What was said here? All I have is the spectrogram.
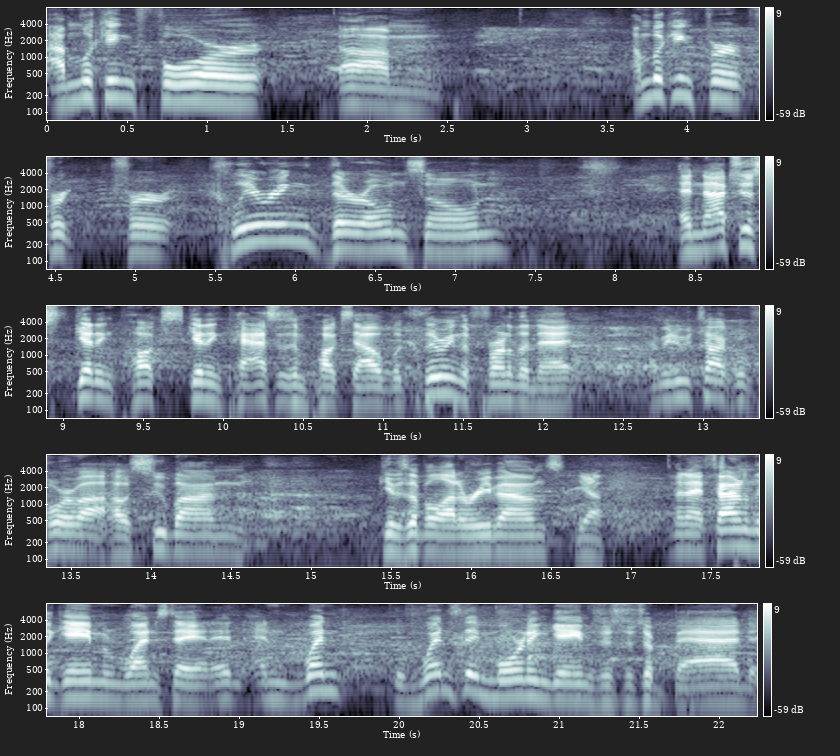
I'm looking for. Um, I'm looking for for for clearing their own zone, and not just getting pucks, getting passes and pucks out, but clearing the front of the net. I mean, we talked before about how Subban gives up a lot of rebounds. Yeah. And I found in the game on Wednesday, and, and when the Wednesday morning games are such a bad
